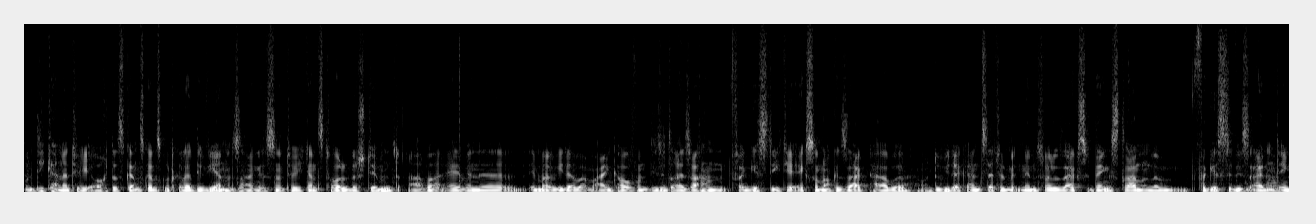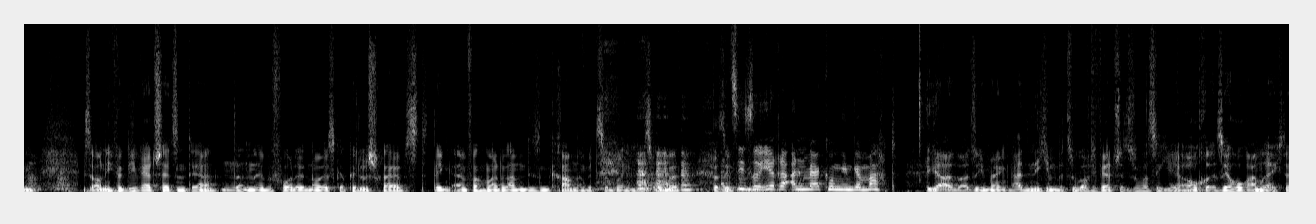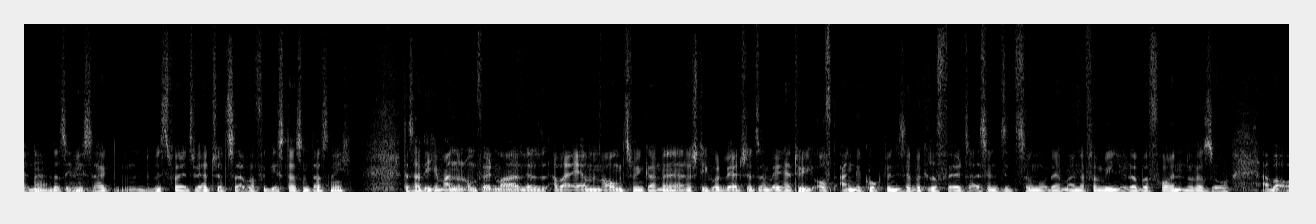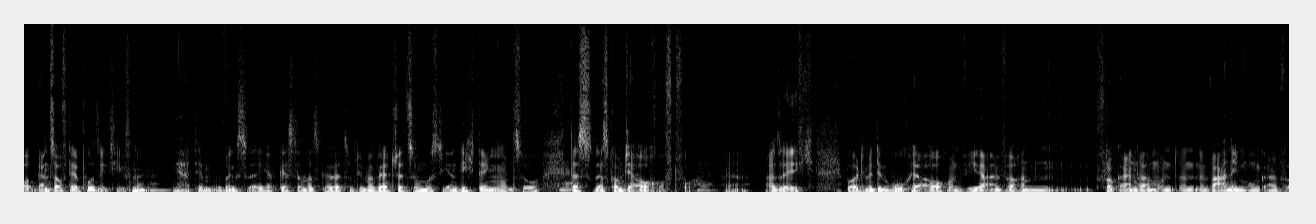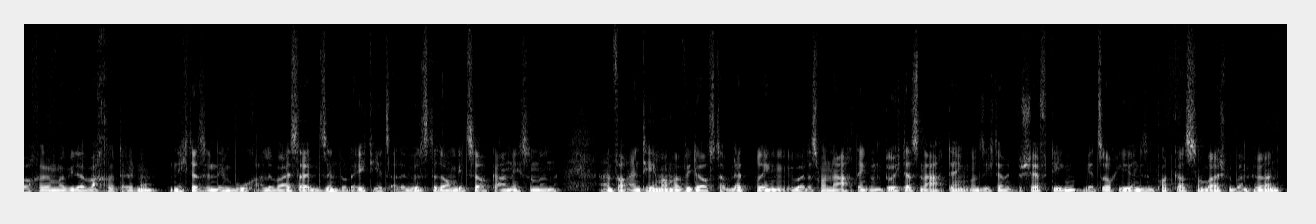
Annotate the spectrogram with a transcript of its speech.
Und die kann natürlich auch das ganz, ganz gut relativieren und sagen, ist natürlich ganz toll, das stimmt, aber ey, wenn du immer wieder beim Einkaufen diese drei Sachen vergisst, die ich dir extra noch gesagt habe, und du wieder keinen Zettel mitnimmst, weil du sagst, du denkst dran und dann vergisst du dieses eine Ding, ist auch nicht wirklich wertschätzend, ja? Mhm. Dann, äh, bevor du ein neues Kapitel schreibst, denk einfach mal dran, diesen Kram damit zu bringen. So, ne? Hat sie so ihre Anmerkungen gemacht? Ja, also ich merke, also nicht in Bezug auf die Wertschätzung, was ich ihr auch äh, sehr hoch anrechte, ne? Dass sie nicht sagt, du bist zwar jetzt Wertschätzer, aber vergiss das und das nicht. Das hatte ich im anderen Umfeld mal, ne? aber eher mit dem Augenzwinkern, ne? Stichwort Wertschätzung werde ich natürlich oft angeguckt, wenn dieser Begriff fällt, sei es in Sitzungen oder in meiner Familie oder bei Freunden oder so. Aber ganz oft eher positiv, ne? Ja, Tim, übrigens, äh, ich habe gestern was gehört zum Thema Wertschätzung, musste ich an dich denken und so. Ja. Das, das kommt ja auch oft vor. Ja. ja. Also ich wollte mit dem Buch ja auch und wir einfach einen Vlog einrahmen und eine Wahrnehmung einfach äh, mal wieder wachrütteln, ne? Nicht, dass in dem Buch alle Weisheiten sind oder ich die jetzt alle wüsste, darum geht's ja auch gar nicht, sondern einfach ein Thema mal wieder aufs Tablett bringen, über das man nachdenkt und durch das Nachdenken und sich damit beschäftigen, jetzt auch hier in diesem Podcast zum Beispiel beim Hören,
